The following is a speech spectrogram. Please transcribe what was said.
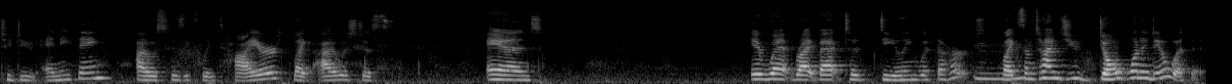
to do anything. I was physically tired. Like I was just, and it went right back to dealing with the hurts. Mhm. Like sometimes you don't want to deal with it.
